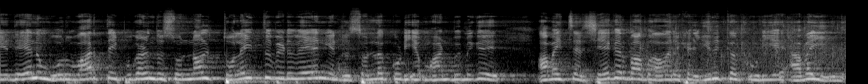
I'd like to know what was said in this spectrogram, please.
ஏதேனும் ஒரு வார்த்தை புகழ்ந்து சொன்னால் தொலைத்து விடுவேன் என்று சொல்லக்கூடிய மாண்புமிகு அமைச்சர் சேகர்பாபு அவர்கள் இருக்கக்கூடிய அவை இது.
